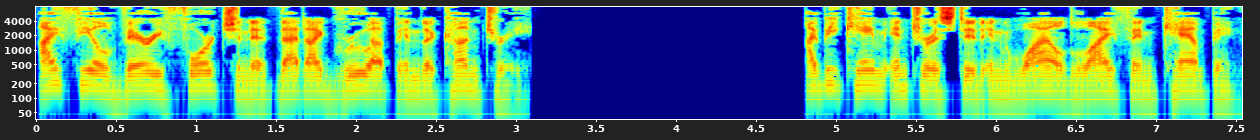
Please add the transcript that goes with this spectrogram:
I feel very fortunate that I grew up in the country. I became interested in wildlife and camping,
